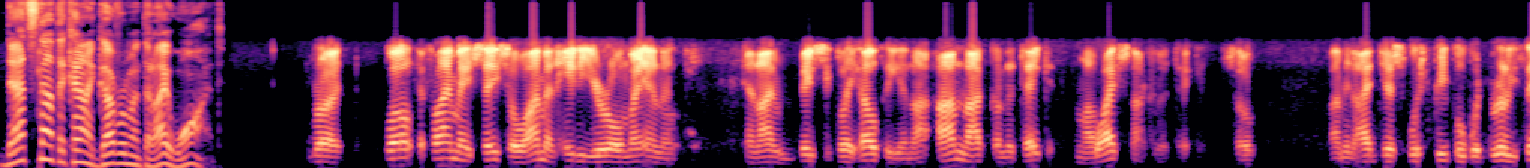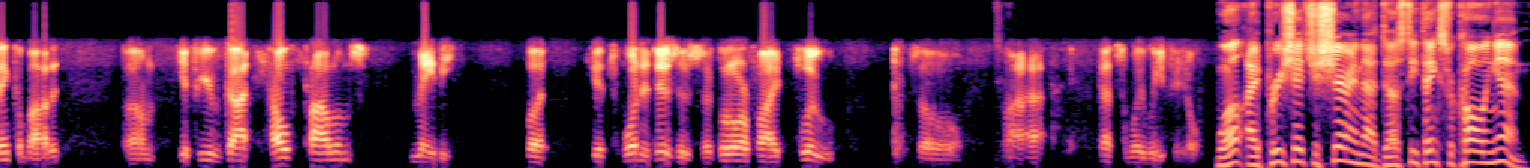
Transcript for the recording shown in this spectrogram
that's not the kind of government that I want. Right. Well, if I may say so, I'm an 80 year old man and and I'm basically healthy, and I, I'm not going to take it. My wife's not going to take it. So, I mean, I just wish people would really think about it. Um, if you've got health problems, maybe, but it's what it is. It's a glorified flu. So, uh, That's the way we feel. Well, I appreciate you sharing that, Dusty. Thanks for calling in.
